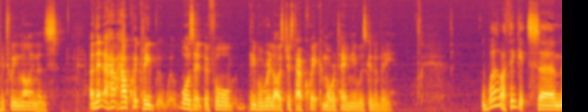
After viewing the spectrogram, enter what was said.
between liners. And then, how, how quickly was it before people realised just how quick Mauretania was going to be? Well, I think it's um,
